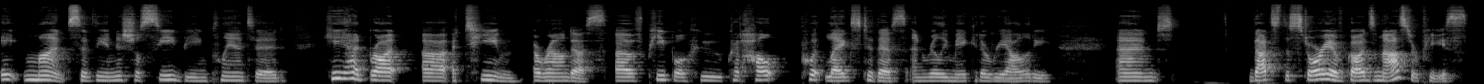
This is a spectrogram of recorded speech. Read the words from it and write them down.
eight months of the initial seed being planted, he had brought uh, a team around us of people who could help put legs to this and really make it a mm-hmm. reality. And that's the story of God's masterpiece.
